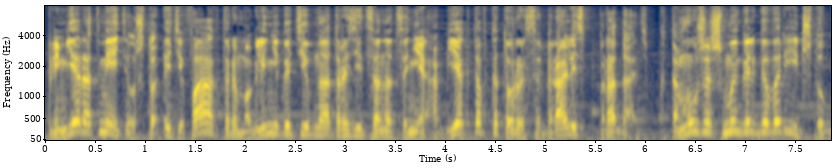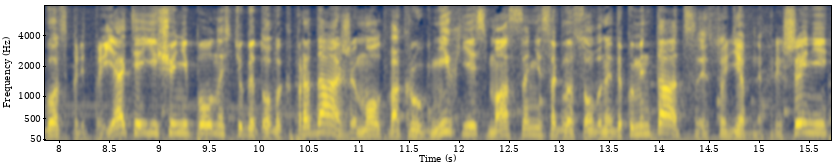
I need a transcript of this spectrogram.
Премьер отметил, что эти факторы могли негативно отразиться на цене объектов, которые собирались продать. К тому же Шмыгаль говорит, что госпредприятия еще не полностью готовы к продаже, мол, вокруг них есть масса несогласованной документации, судебных решений,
